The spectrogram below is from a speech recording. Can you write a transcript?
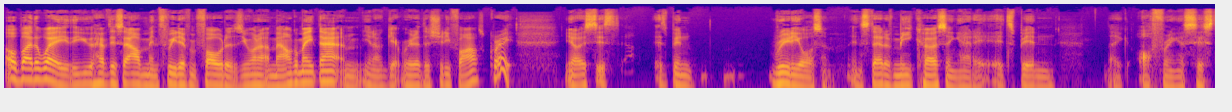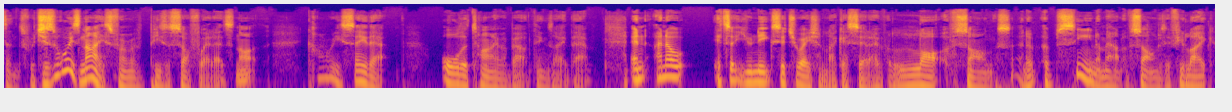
Oh, by the way, you have this album in three different folders. You want to amalgamate that and you know get rid of the shitty files? Great. You know, it's it's it's been really awesome. Instead of me cursing at it, it's been like offering assistance, which is always nice from a piece of software. That's not can't really say that all the time about things like that. And I know it's a unique situation. Like I said, I have a lot of songs, an obscene amount of songs, if you like.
